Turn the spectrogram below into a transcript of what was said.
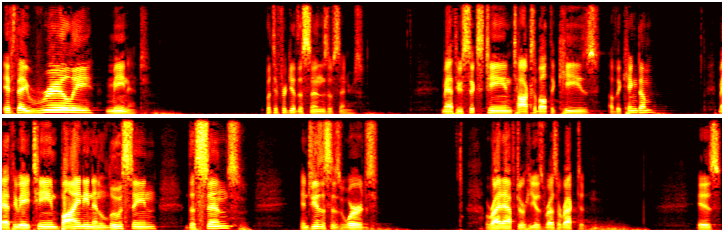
if they really mean it, but to forgive the sins of sinners. Matthew 16 talks about the keys of the kingdom. Matthew 18, binding and loosing the sins. In Jesus' words, right after he is resurrected, is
